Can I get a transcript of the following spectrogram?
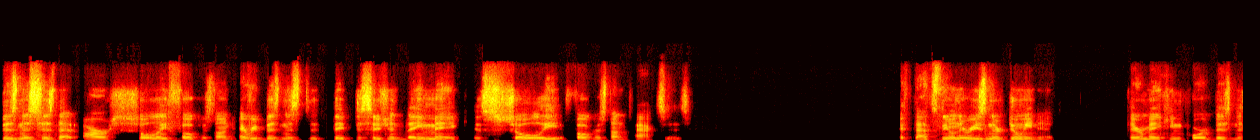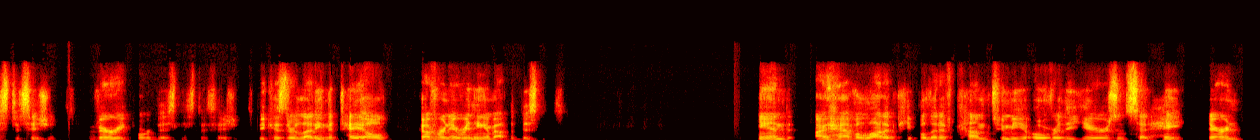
businesses that are solely focused on every business decision they make is solely focused on taxes. If that's the only reason they're doing it, they're making poor business decisions, very poor business decisions, because they're letting the tail govern everything about the business. And I have a lot of people that have come to me over the years and said, Hey, Darren,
